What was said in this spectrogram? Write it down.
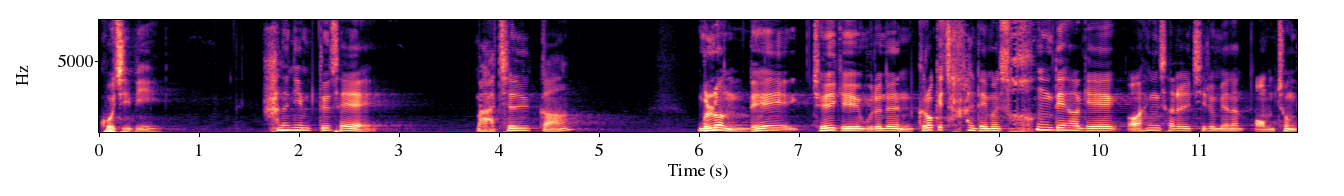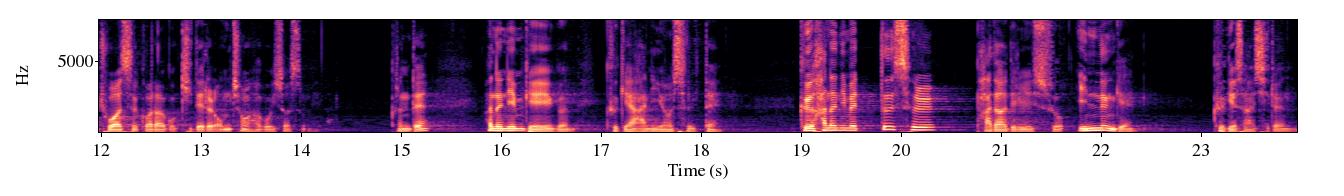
고집이 하느님 뜻에 맞을까? 물론 내 제 계획으로는 그렇게 잘 되면 성대하게 어, 행사를 지르면 엄청 좋았을 거라고 기대를 엄청 하고 있었습니다. 그런데 하느님 계획은 그게 아니었을 때 그 하느님의 뜻을 받아들일 수 있는 게 그게 사실은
